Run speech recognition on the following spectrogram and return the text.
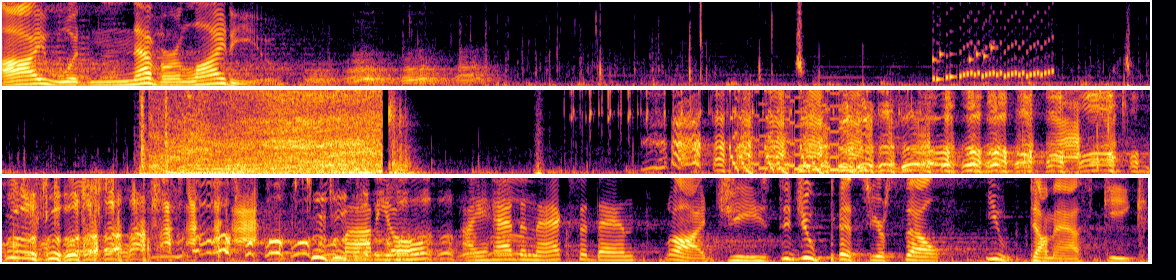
I would never lie to you. Mario, I had an accident. Aw, jeez, did you piss yourself? You dumbass geek.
